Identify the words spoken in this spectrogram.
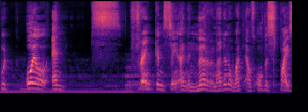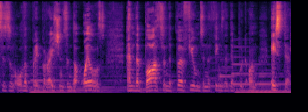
put oil and frankincense and myrrh, and I don't know what else, all the spices and all the preparations and the oils and the baths and the perfumes and the things that they put on Esther.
